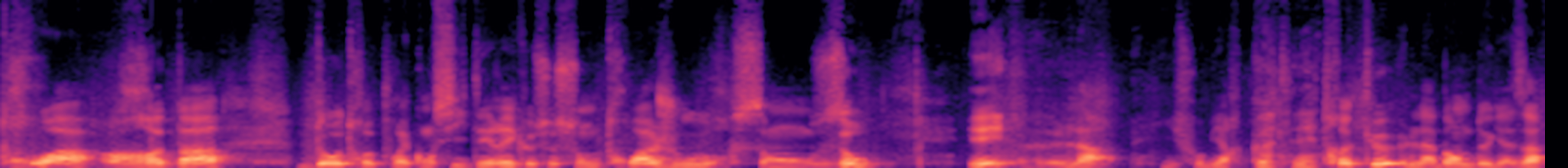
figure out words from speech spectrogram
trois repas. D'autres pourraient considérer que ce sont trois jours sans eau. Et là, il faut bien reconnaître que la bande de Gaza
